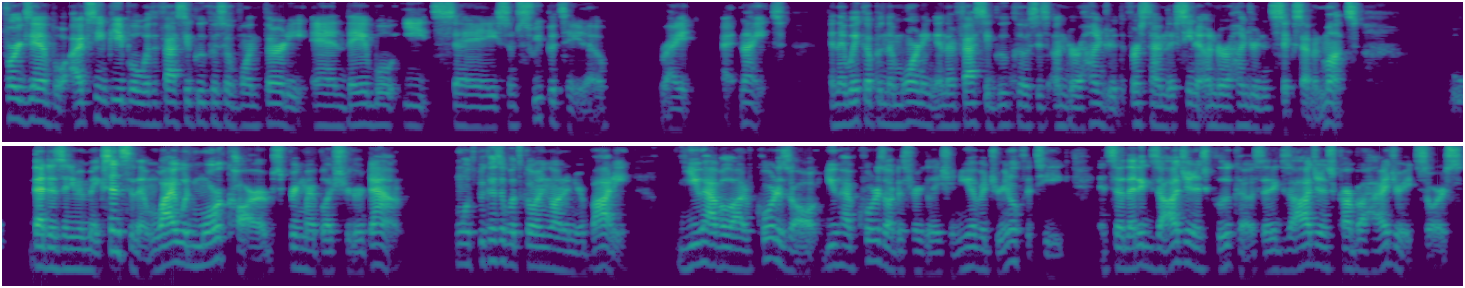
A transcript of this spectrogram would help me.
For example, I've seen people with a fasted glucose of 130 and they will eat, say, some sweet potato, right, at night. And they wake up in the morning and their fasted glucose is under 100. The first time they've seen it under 100 in six, seven months. that doesn't even make sense to them. Why would more carbs bring my blood sugar down? Well, it's because of what's going on in your body. You have a lot of cortisol, you have cortisol dysregulation, you have adrenal fatigue. And so that exogenous glucose, that exogenous carbohydrate source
